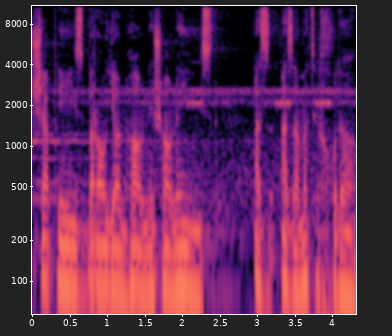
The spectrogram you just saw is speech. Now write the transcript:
شب نیز برای آنها نشانه است از عظمت خدا.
